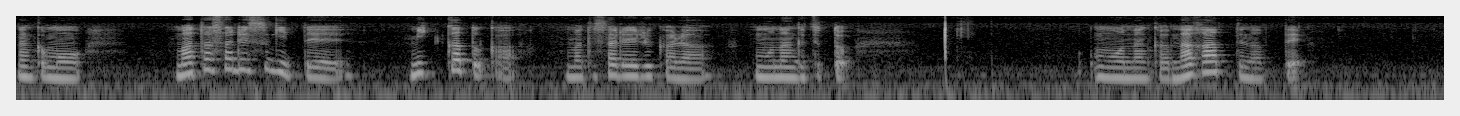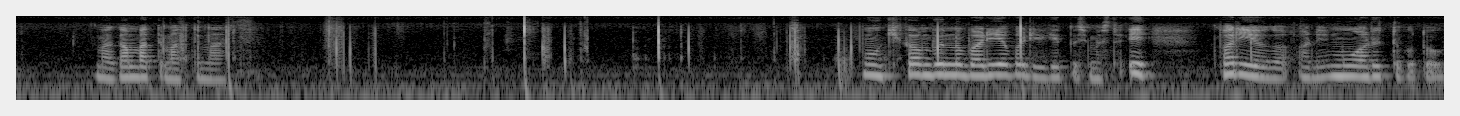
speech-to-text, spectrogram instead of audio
なんかもう待たされすぎて3日とか待たされるからもうなんかちょっともうなんか長ってなってまあ頑張って待ってます。もう期間分のバリアバリューゲットしました。えバリアがあれ？もうあるってこと？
